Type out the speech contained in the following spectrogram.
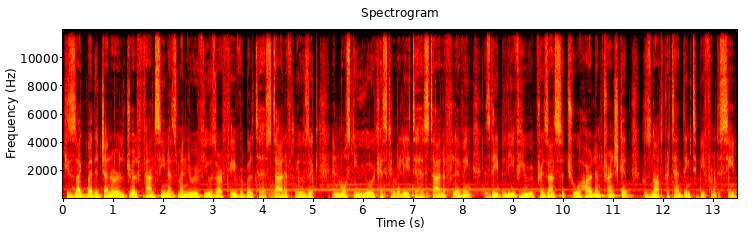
He's liked by the general drill fan scene as many reviews are favorable to his style of music, and most New Yorkers can relate to his style of living as they believe he represents a true Harlem trench kid who's not pretending to be from the scene.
